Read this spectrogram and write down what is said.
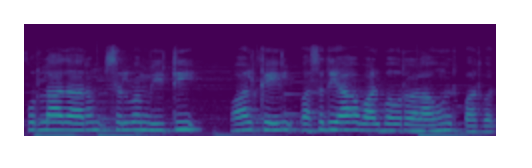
பொருளாதாரம் செல்வம் ஈட்டி வாழ்க்கையில் வசதியாக வாழ்பவர்களாகவும் இருப்பார்கள்.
